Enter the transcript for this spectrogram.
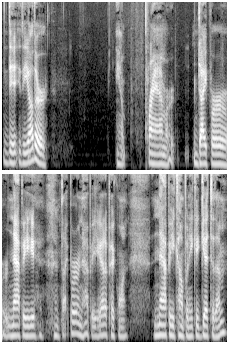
the the other you know pram or diaper or nappy diaper or nappy you got to pick one nappy company could get to them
